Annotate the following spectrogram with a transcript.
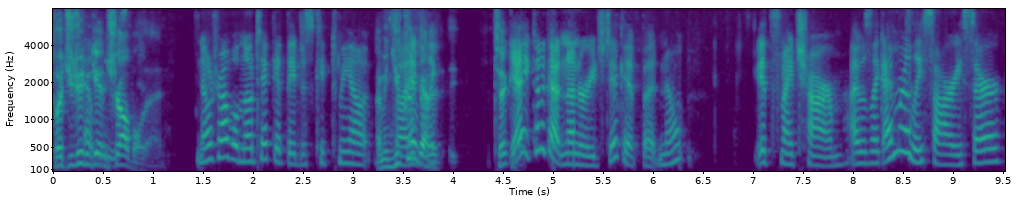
but you didn't get in trouble then. No trouble, no ticket. They just kicked me out. I mean, you So could have got like, a ticket. Yeah, you could have gotten an underage ticket, but nope. It's my charm. I was like, I'm really sorry, sir.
